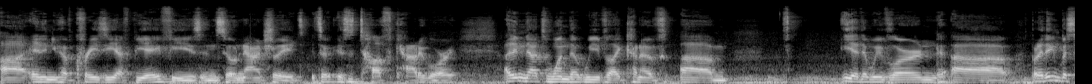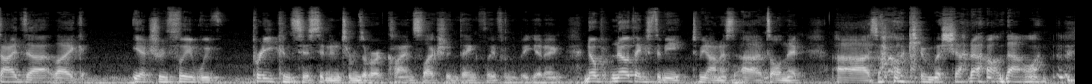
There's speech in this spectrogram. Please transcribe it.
Uh, and then you have crazy FBA fees, and so naturally, it's, it's a it's a tough category. I think that's one that we've like kind of um, yeah that we've learned. Uh, but I think besides that, like yeah, truthfully, we've pretty consistent in terms of our client selection, thankfully from the beginning. No, no thanks to me, to be honest. Uh, it's all Nick, uh, so I'll give him a shout out on that one.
